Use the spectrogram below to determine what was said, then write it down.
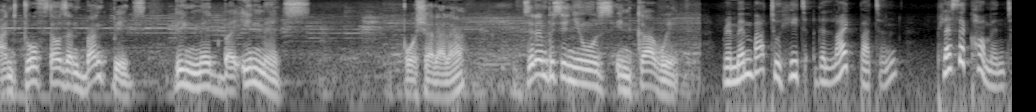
and 12,000 bunk beds being made by inmates. Paul Shalala, ZNBC News in Kabwe. Remember to hit the like button, place a comment,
